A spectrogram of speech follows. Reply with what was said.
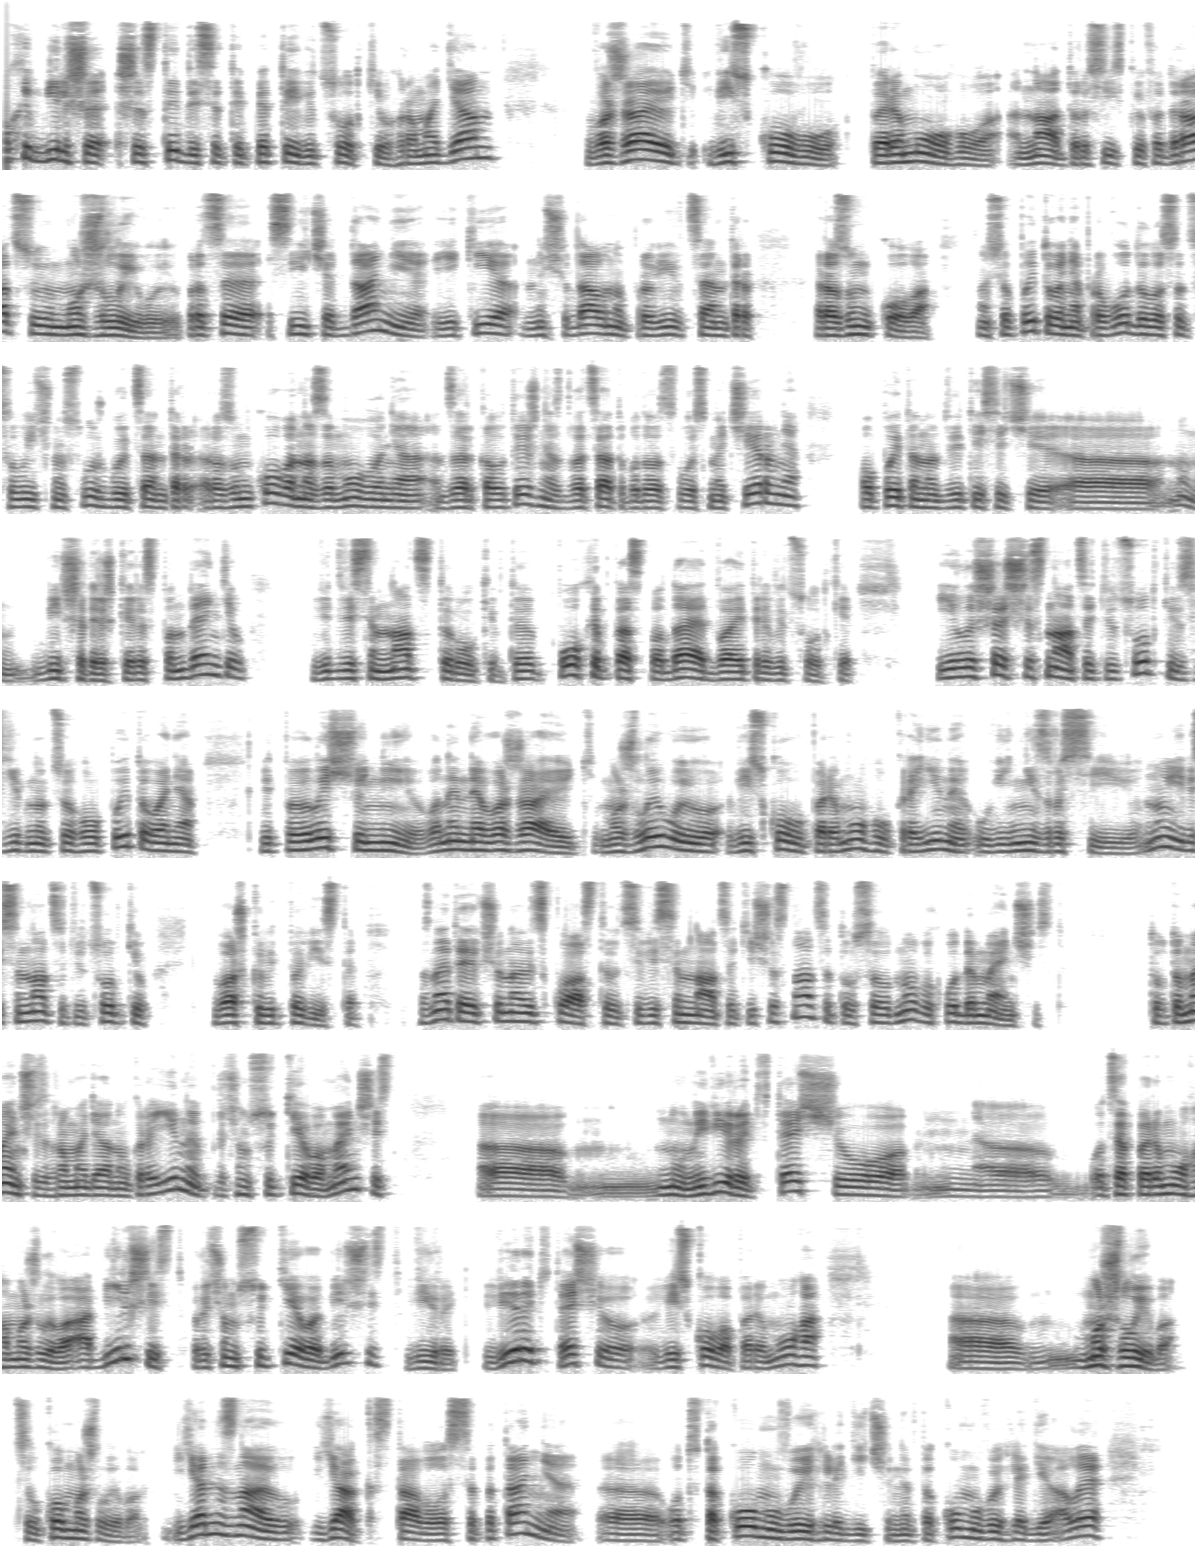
Трохи більше 65% громадян вважають військову перемогу над Російською Федерацією можливою. Про це свідчать дані, які нещодавно провів центр Разумкова. Ось опитування проводило соціологічною службою Центр Разумкова на замовлення дзеркало тижня з 20 по 28 червня. Опитано 2000, е, ну, більше трішки респондентів від 18 років. Похибка складає 2,3%. І лише 16% згідно цього опитування відповіли, що ні, вони не вважають можливою військову перемогу України у війні з Росією. Ну і 18% важко відповісти. Знаєте, якщо навіть скласти оці 18 і 16, то все одно виходить меншість. Тобто меншість громадян України, причому суттєва меншість, е, ну, не вірить в те, що е, оця перемога можлива. А більшість, причому суттєва більшість, вірить. Вірить в те, що військова перемога можлива, цілком можлива. Я не знаю, як ставилося це питання, е, от в такому вигляді чи не в такому вигляді, але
